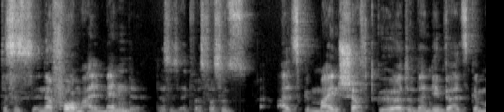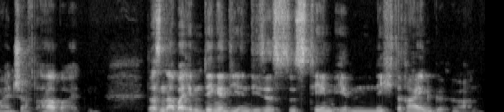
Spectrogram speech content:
das ist in der Form Allmende. Das ist etwas, was uns als Gemeinschaft gehört und an dem wir als Gemeinschaft arbeiten. Das sind aber eben Dinge, die in dieses System eben nicht reingehören.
